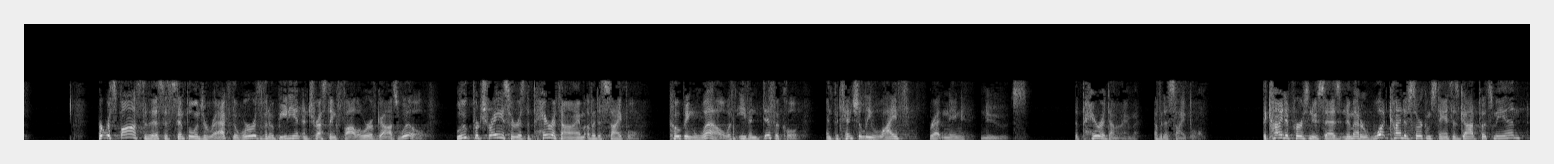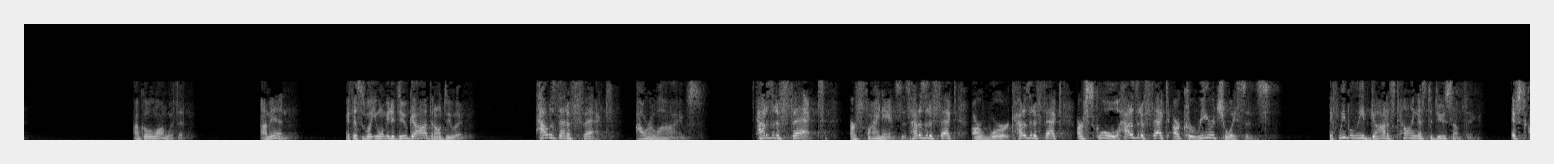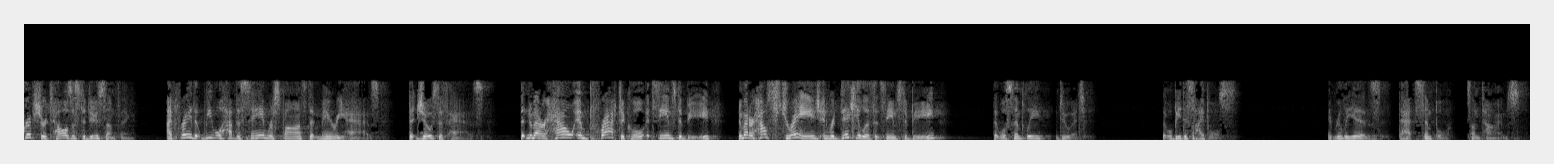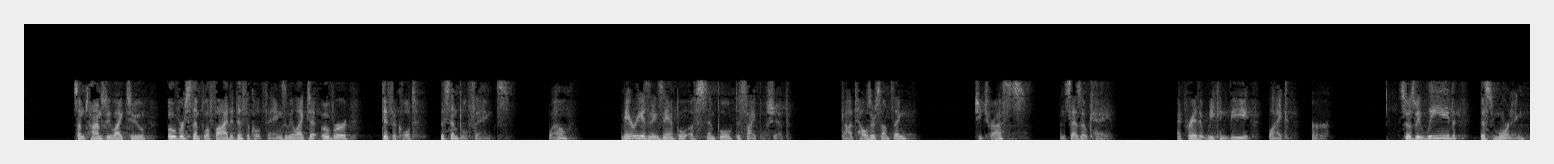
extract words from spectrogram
Her response to this is simple and direct, the words of an obedient and trusting follower of God's will. Luke portrays her as the paradigm of a disciple, coping well with even difficult and potentially life threatening news. The paradigm of a disciple. The kind of person who says, no matter what kind of circumstances God puts me in, I'll go along with it. I'm in. If this is what you want me to do, God, then I'll do it. How does that affect our lives? How does it affect our finances? How does it affect our work? How does it affect our school? How does it affect our career choices? If we believe God is telling us to do something, if Scripture tells us to do something, I pray that we will have the same response that Mary has, that Joseph has. That no matter how impractical it seems to be, no matter how strange and ridiculous it seems to be, that we'll simply do it. That we'll be disciples. It really is that simple sometimes. Sometimes we like to oversimplify the difficult things and we like to over difficult the simple things. Well, Mary is an example of simple discipleship. God tells her something, she trusts and says, okay. I pray that we can be like her. So as we leave this morning,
